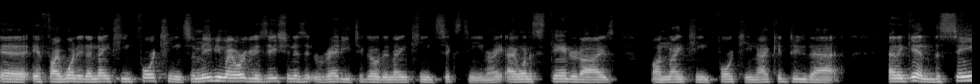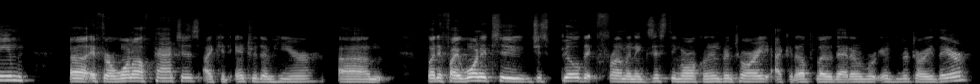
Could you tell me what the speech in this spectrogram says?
uh, if I wanted a 1914. So maybe my organization isn't ready to go to 1916, right? I want to standardize on 1914. I could do that. And again, the same, uh, if they're one off patches, I could enter them here. Um, but if I wanted to just build it from an existing Oracle inventory, I could upload that inventory there,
